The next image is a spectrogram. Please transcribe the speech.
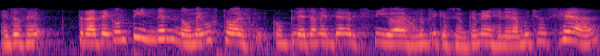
Entonces, traté con Tinder, no me gustó, es completamente agresiva, es una aplicación que me genera mucha ansiedad,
